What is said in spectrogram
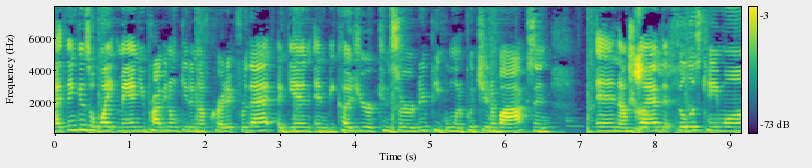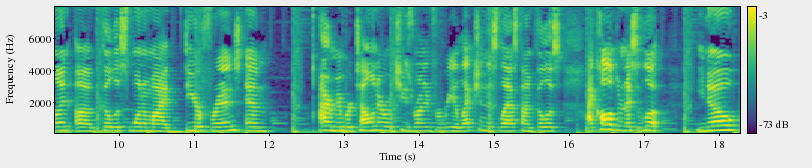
i think as a white man you probably don't get enough credit for that. Again and because you're conservative people want to put you in a box. And and i'm glad that phyllis came on. Uh, phyllis one of my dear friends. And i remember telling her when she was running for re-election this last time phyllis i called her and i said look you know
